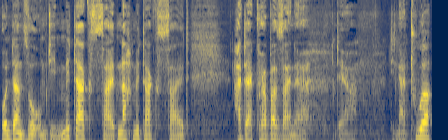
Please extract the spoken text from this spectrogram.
Und dann so um die Mittagszeit, Nachmittagszeit hat der Körper seine, der, die Natur,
